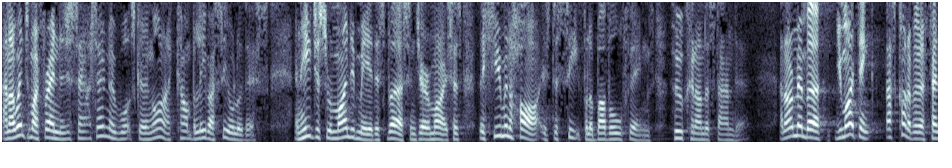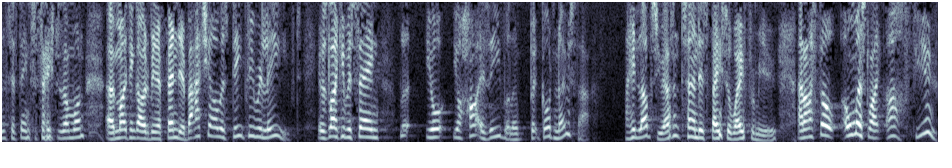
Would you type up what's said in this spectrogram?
and I went to my friend and just saying, I don't know what's going on. I can't believe I see all of this. And he just reminded me of this verse in Jeremiah. It says, "The human heart is deceitful above all things. Who can understand it?" And I remember, you might think that's kind of an offensive thing to say to someone. Uh, might think I would have been offended, but actually I was deeply relieved. It was like he was saying, Look, your, your heart is evil, but God knows that. He loves you, he hasn't turned his face away from you. And I felt almost like, oh, phew,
